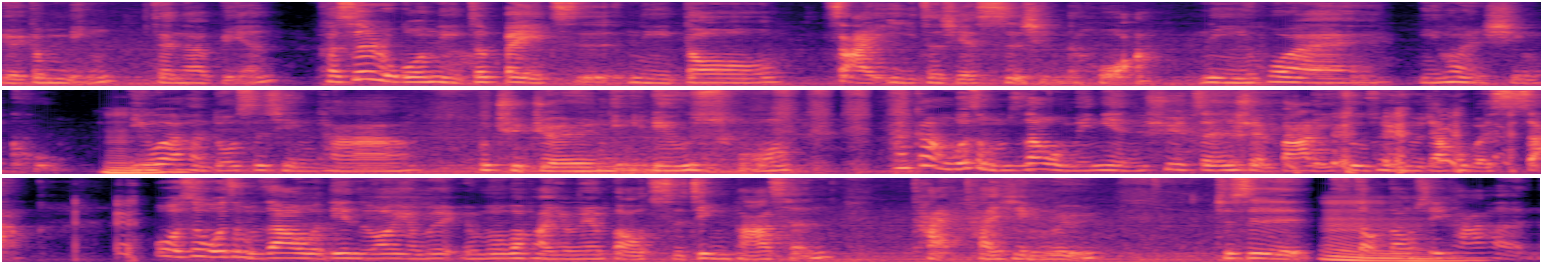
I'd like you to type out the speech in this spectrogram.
有一个名在那边。可是如果你这辈子你都在意这些事情的话，你会你会很辛苦，因为很多事情它不取决于你。例如说，他看我怎么知道我明年去甄选巴黎驻村作家会不会上，或者是我怎么知道我电子报有没有有没有办法永远保持近八成开开心率？就是这种东西，它很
